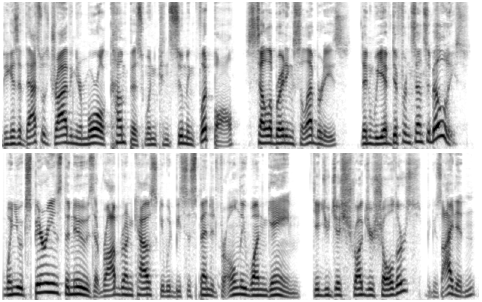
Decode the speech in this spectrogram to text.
Because if that's what's driving your moral compass when consuming football, celebrating celebrities, then we have different sensibilities. When you experienced the news that Rob Gronkowski would be suspended for only one game, did you just shrug your shoulders? Because I didn't.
